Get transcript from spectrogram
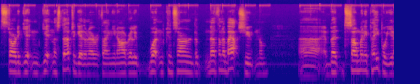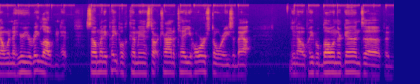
started getting getting the stuff together and everything, you know, I really wasn't concerned nothing about shooting them. Uh, but so many people, you know, when they hear you're reloading, so many people come in and start trying to tell you horror stories about, you know, people blowing their guns up and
